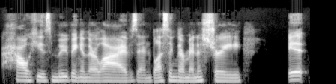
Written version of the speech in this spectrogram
how he's moving in their lives and blessing their ministry. It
